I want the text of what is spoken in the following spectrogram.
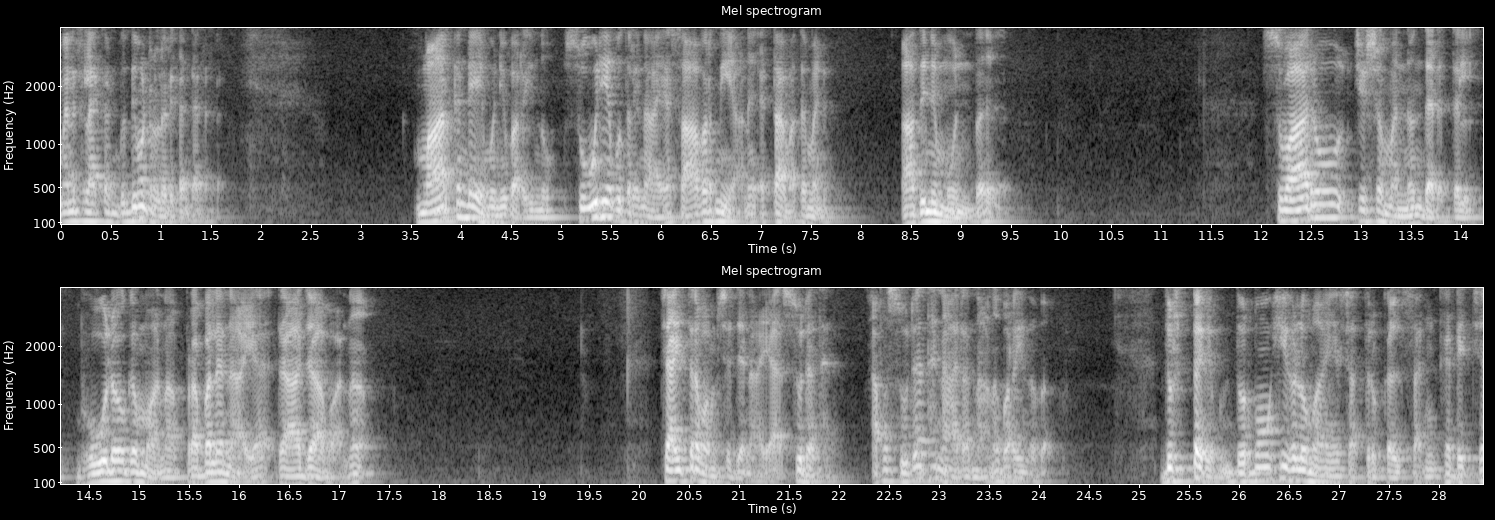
മനസ്സിലാക്കാൻ ബുദ്ധിമുട്ടുള്ളൊരു കണ്ടന്റ് മാർക്കണ്ഡേയ മുനി പറയുന്നു സൂര്യപുത്രനായ സാവർണിയാണ് എട്ടാമത്തെ മനു. അതിനു മുൻപ് സ്വാരോചിഷ മന്നന്തരത്തിൽ ഭൂലോകമാണ് പ്രബലനായ രാജാവാണ് ചൈത്രവംശജനായ സുരഥൻ. അപ്പൊ സുരഥൻ ആരെന്നാണ് പറയുന്നത്? ദുഷ്ടരും ദുർമോഹികളുമായ ശത്രുക്കൾ സംഘടിച്ച്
